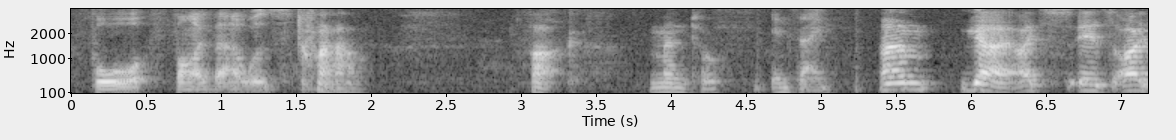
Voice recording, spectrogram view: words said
for five hours. Wow. Fuck. Mental. Insane. Um, yeah, it's, it's I,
